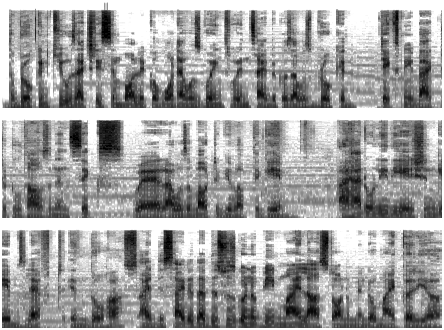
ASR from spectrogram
The broken cue is actually symbolic of what I was going through inside because I was broken. It takes me back to 2006 where I was about to give up the game. I had only the Asian Games left in Doha. So I decided that this was going to be my last tournament of my career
